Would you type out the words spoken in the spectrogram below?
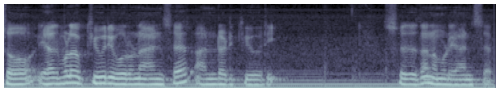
ஸோ எவ்வளோ க்யூரி வரும்னா ஆன்சர் ஹண்ட்ரட் க்யூரி ஸோ இதுதான் நம்முடைய ஆன்சர்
